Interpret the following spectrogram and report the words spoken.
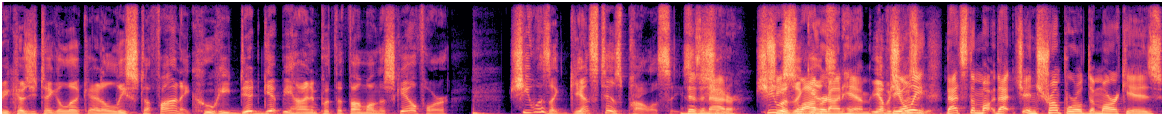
because you take a look at Elise Stefanik, who he did get behind and put the thumb on the scale for. She was against his policies. Doesn't She- matter. She, She, was slobbered against- on him. Yeah, but the only was, that's the that in Trump world the mark is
